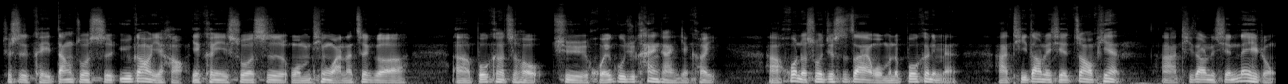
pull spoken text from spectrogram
就是可以当做是预告也好，也可以说是我们听完了这个呃播客之后去回顾去看一看也可以。啊，或者说就是在我们的播客里面啊提到了一些照片啊，提到了一些内容，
